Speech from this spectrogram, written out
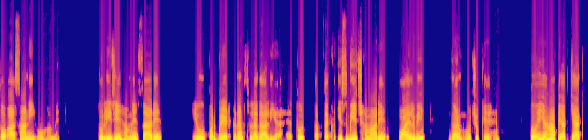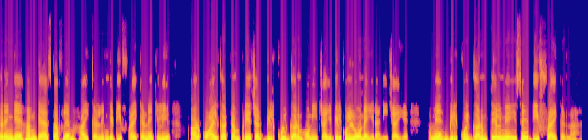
तो आसानी हो हमें। तो लीजिए हमने सारे के ऊपर ब्रेड क्रम्स लगा लिया है। तो तब तक इस बीच हमारे ऑयल भी गर्म हो चुके हैं। तो यहाँ पे आप क्या करेंगे? हम गैस का फ्लेम हाई कर लेंगे डीप फ्राई करने के लिए और ऑयल का टेम्परेचर बिल्कुल गर्म होनी चाहिए, बिल्कुल लो नहीं रहनी चाहिए। हमें बिल्कुल गर्म तेल में इसे डीप फ्राई करना है।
